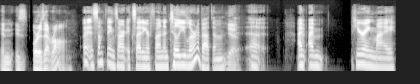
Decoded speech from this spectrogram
And is or is that wrong? Uh, And some things aren't exciting or fun until you learn about them. Yeah. Uh, I'm I'm hearing my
